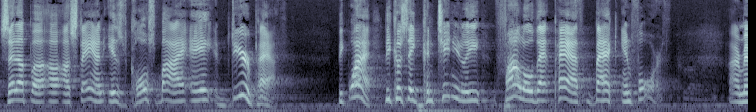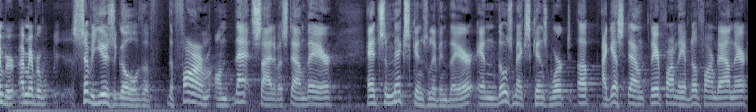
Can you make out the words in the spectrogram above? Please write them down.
set up a, a, a stand is close by a deer path. Be, why? Because they continually follow that path back and forth. I remember, I remember several years ago, the, the farm on that side of us down there had some Mexicans living there, and those Mexicans worked up, I guess, down their farm. They have another farm down there,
